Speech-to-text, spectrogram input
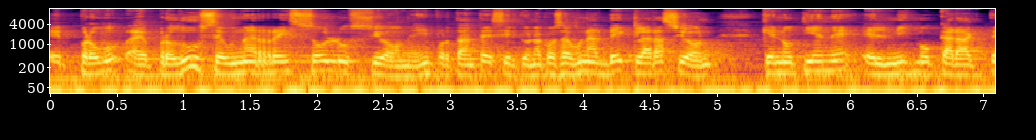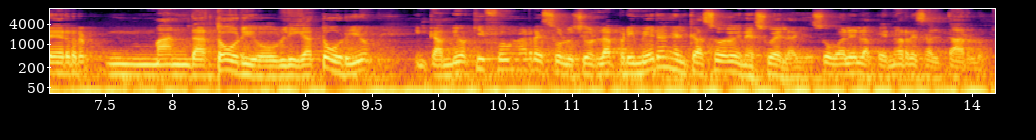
eh, eh, produce una resolución. Es importante decir que una cosa es una declaración que no tiene el mismo carácter mandatorio, obligatorio. En cambio, aquí fue una resolución, la primera en el caso de Venezuela, y eso vale la pena resaltarlo.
